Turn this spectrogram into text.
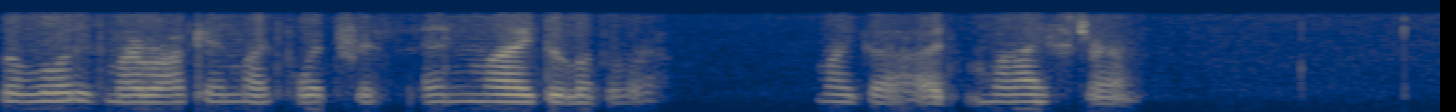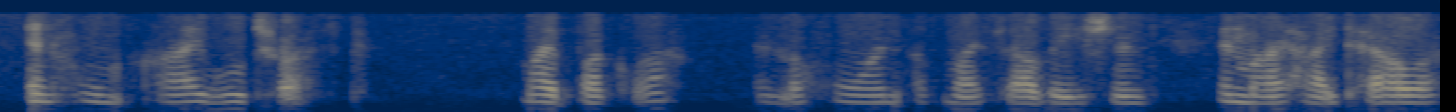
The Lord is my rock and my fortress and my deliverer, my God, my strength, in whom I will trust, my buckler and the horn of my salvation and my high tower.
